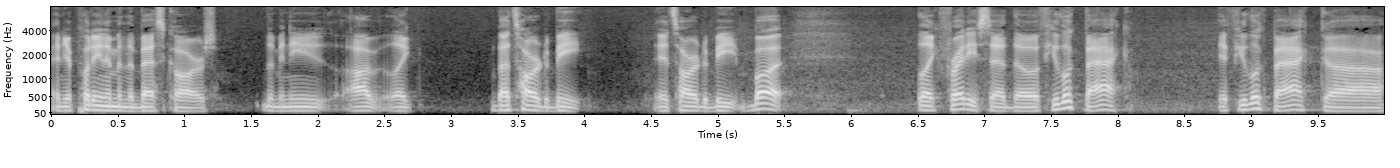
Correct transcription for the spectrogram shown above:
and you're putting them in the best cars. I mean, I, like that's hard to beat. It's hard to beat. But like Freddie said, though, if you look back, if you look back, uh,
